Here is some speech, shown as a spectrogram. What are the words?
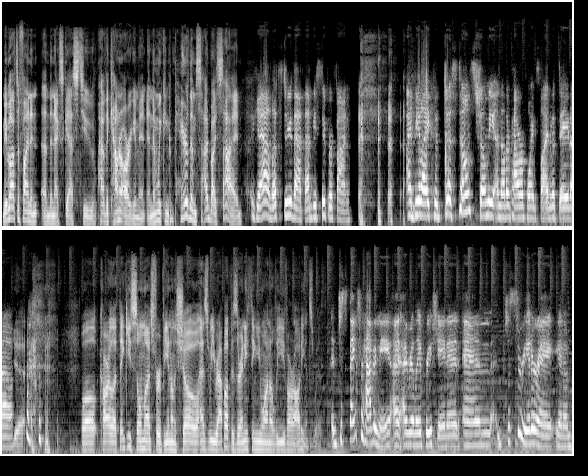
Maybe we'll have to find an, uh, the next guest to have the counter argument, and then we can compare them side by side. Yeah, let's do that. That'd be super fun. I'd be like, just don't show me another PowerPoint slide with data. Yeah. well, Carla, thank you so much for being on the show. As we wrap up, is there anything you want to leave our audience with? Just thanks for having me. I, I really appreciate it. And just to reiterate, you know,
